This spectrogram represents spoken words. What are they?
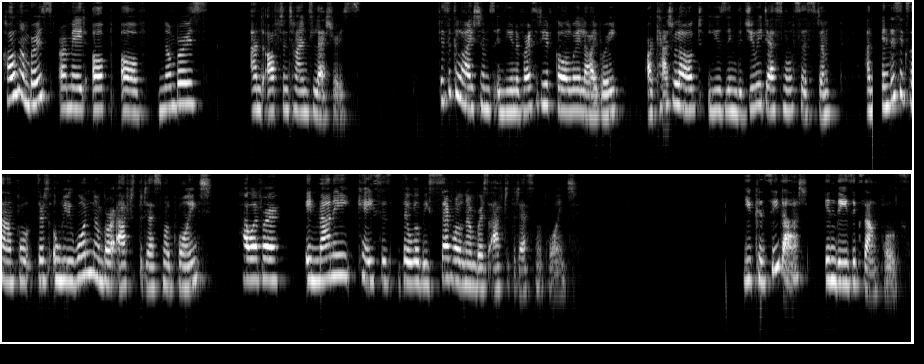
Call numbers are made up of numbers and oftentimes letters. Physical items in the University of Galway Library are catalogued using the Dewey Decimal System and in this example there's only one number after the decimal point. However, in many cases there will be several numbers after the decimal point. You can see that in these examples.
